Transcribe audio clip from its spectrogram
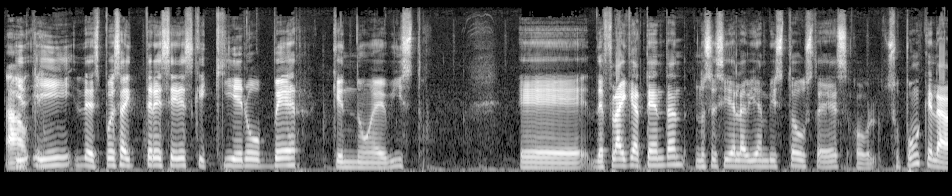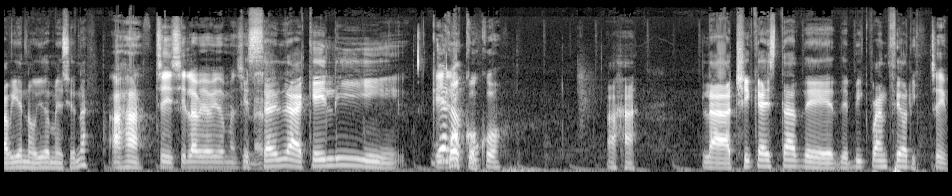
Ah, y, después hay tres series que quiero ver que no he visto. Eh, The Flight Attendant, no sé si ya la habían visto ustedes, o supongo que la habían oído mencionar. Ajá, sí, sí la había oído mencionar. sale la Kaylee Cuoco. Cuco. Ajá. La chica esta de, de Big Bang Theory. Sí.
